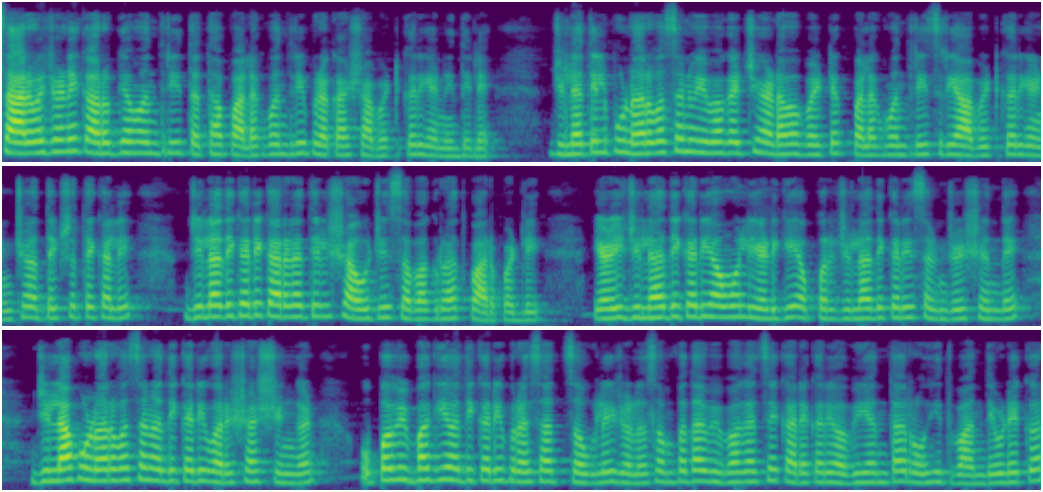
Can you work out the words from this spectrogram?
सार्वजनिक आरोग्यमंत्री तथा पालकमंत्री प्रकाश आंबेडकर यांनी दिले. जिल्ह्यातील पुनर्वसन विभागाची आढावा बैठक पालकमंत्री श्री आंबेडकर यांच्या अध्यक्षतेखाली जिल्हाधिकारी कार्यालयातील शाहूजी सभागृहात पार पडली. यावेळी जिल्हाधिकारी अमोल येडगे अपर जिल्हाधिकारी संजय शिंदे जिल्हा पुनर्वसन अधिकारी वर्षा शिंगण उपविभागीय अधिकारी प्रसाद चौगले जलसंपदा विभागाचे कार्यकारी अभियंता रोहित बांदिवडेकर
